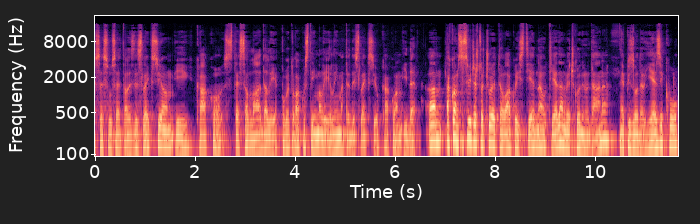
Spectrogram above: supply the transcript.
se susretali s disleksijom i kako ste savladali, pogotovo ako ste imali ili imate disleksiju, kako vam ide. ako vam se sviđa što čujete ovako iz tjedna u tjedan, već godinu dana, epizode u jeziku,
